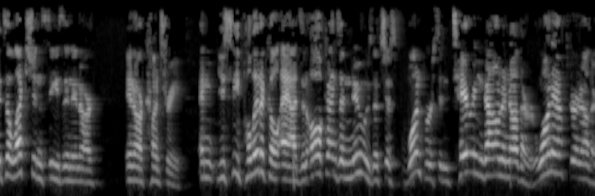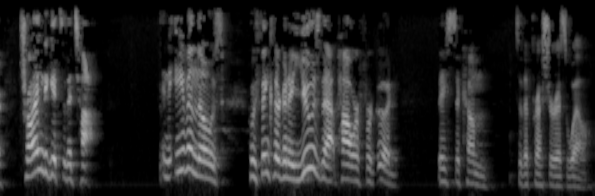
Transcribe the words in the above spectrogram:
It's election season in our, in our country. And you see political ads and all kinds of news that's just one person tearing down another, one after another trying to get to the top. And even those who think they're going to use that power for good, they succumb to the pressure as well.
